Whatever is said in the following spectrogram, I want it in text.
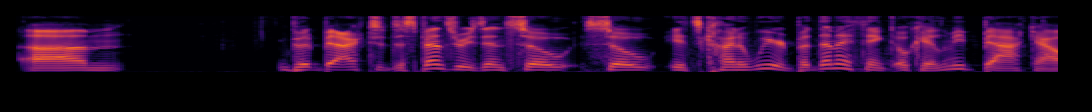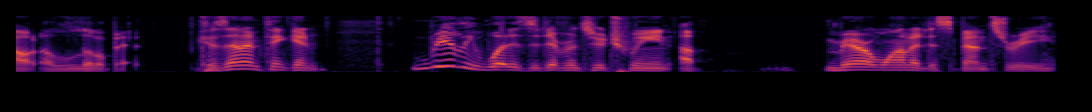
Um, but back to dispensaries, and so so it's kind of weird. But then I think, okay, let me back out a little bit because then I'm thinking, really, what is the difference between a marijuana dispensary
